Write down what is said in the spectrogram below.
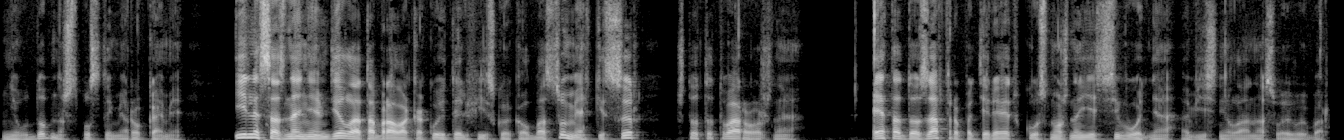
Неудобно ж с пустыми руками — или сознанием дела отобрала какую-то эльфийскую колбасу, мягкий сыр, что-то творожное. «Это до завтра потеряет вкус, нужно есть сегодня», — объяснила она свой выбор.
